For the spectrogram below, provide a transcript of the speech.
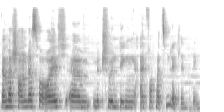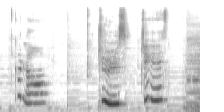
Wenn wir schauen, dass wir euch ähm, mit schönen Dingen einfach mal zum Lächeln bringen. Genau. Tschüss! Tschüss.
